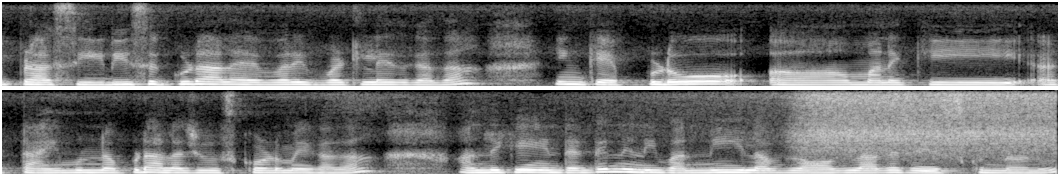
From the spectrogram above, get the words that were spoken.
ఇప్పుడు ఆ సిరీస్కి కూడా అలా ఎవరు ఇవ్వట్లేదు కదా. ఇంకెప్పుడో మనకి టైం ఉన్నప్పుడు అలా చూసుకోవడమే కదా. అందుకే ఏంటంటే నేను ఇవన్నీ ఇలా వ్లాగ్ లాగా చేసుకున్నాను.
